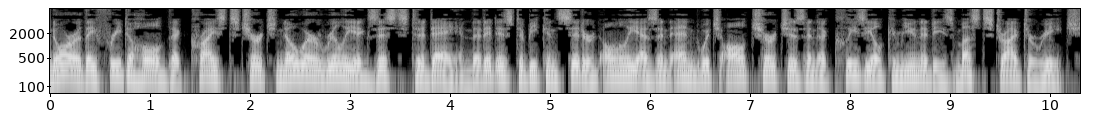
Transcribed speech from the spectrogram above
Nor are they free to hold that Christ's Church nowhere really exists today and that it is to be considered only as an end which all churches and ecclesial communities must strive to reach.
